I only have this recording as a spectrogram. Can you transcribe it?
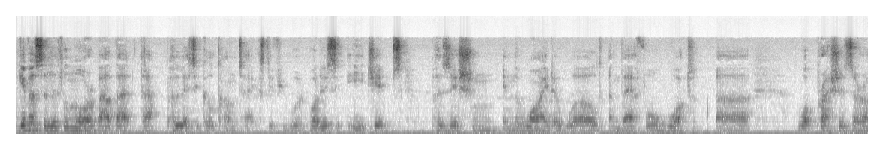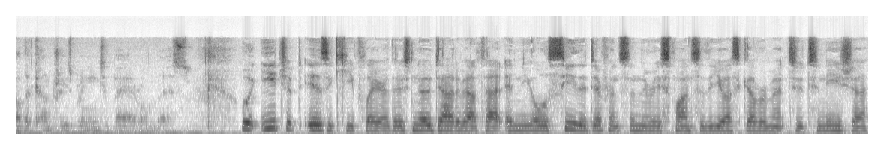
Give us a little more about that, that political context, if you would. What is Egypt's position in the wider world, and therefore what, uh, what pressures are other countries bringing to bear on this? Well, Egypt is a key player. There's no doubt about that. And you'll see the difference in the response of the U.S. government to Tunisia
